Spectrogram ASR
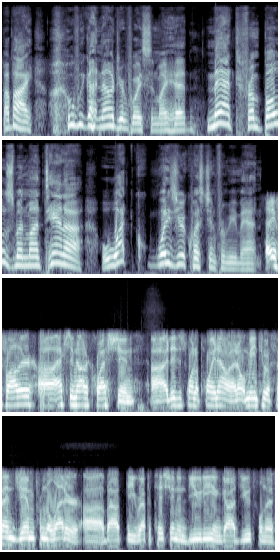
Bye bye. Who have we got now, dear voice in my head? Matt from Bozeman, Montana. What what is your question for me, Matt? Hey, Father. Uh, actually, not a question. Uh, I did just want to point out I don't mean to offend Jim from the letter uh, about the repetition and beauty and God's youthfulness,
